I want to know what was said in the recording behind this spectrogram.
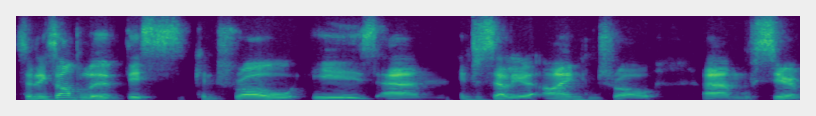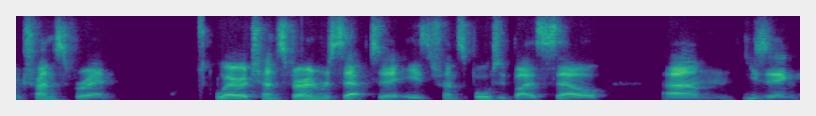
So an example of this control is um, intracellular ion control um, with serum transferrin, where a transferrin receptor is transported by a cell um, using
